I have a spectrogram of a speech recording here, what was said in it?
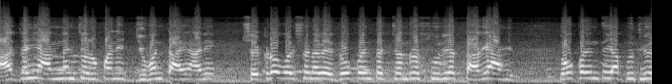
आजही अण्णांच्या रूपाने जिवंत आहे. आणि शेकडो वर्ष नव्हे जोपर्यंत चंद्र सूर्य तारे आहेत तोपर्यंत या पृथ्वी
